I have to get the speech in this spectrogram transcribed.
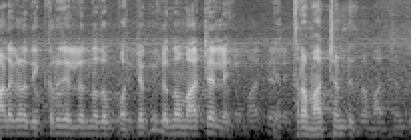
ആളുകൾ ദിക്കർ ചെല്ലുന്നതും ഒറ്റയ്ക്ക് ചെല്ലുന്നതും മാറ്റല്ലേ? എത്ര മാറ്റണ്ട് മാറ്റണ്ട്.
